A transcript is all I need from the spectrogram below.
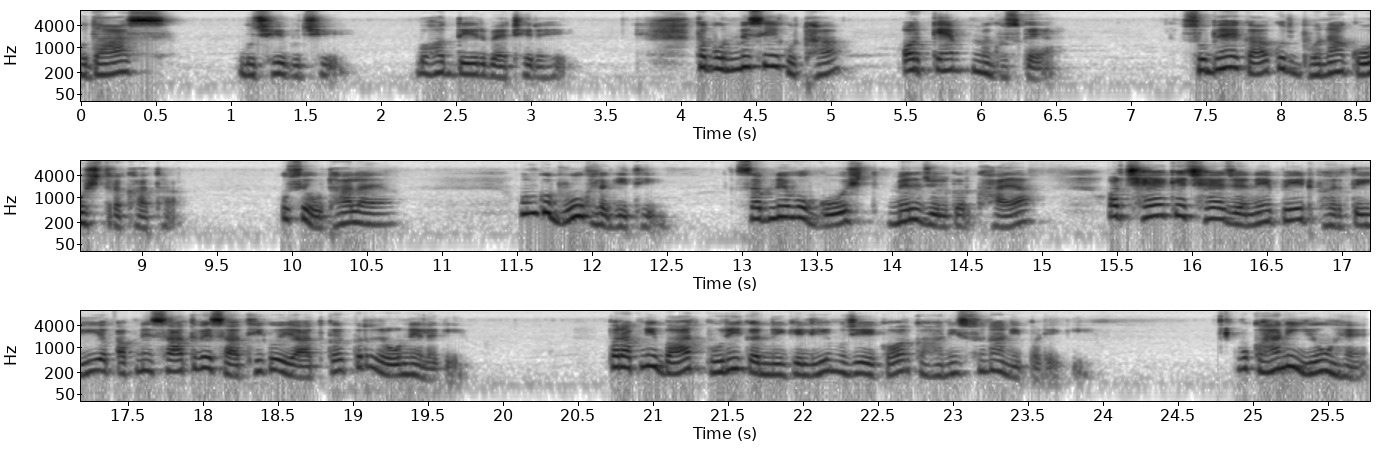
اداس بجھے بجھے بہت دیر بیٹھے رہے۔ تب ان میں سے ایک اٹھا اور کیمپ میں گھس گیا۔ صبح کا کچھ بھنا گوشت رکھا تھا۔ اسے اٹھا لایا۔ ان کو بھوک لگی تھی۔ سب نے وہ گوشت مل جل کر کھایا اور چھ کے چھ جنے پیٹ بھرتے ہی اپنے ساتویں ساتھی کو یاد کر کر رونے لگے۔ پر اپنی بات پوری کرنے کے لیے مجھے ایک اور کہانی سنانی پڑے گی۔ وہ کہانی یوں ہے۔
